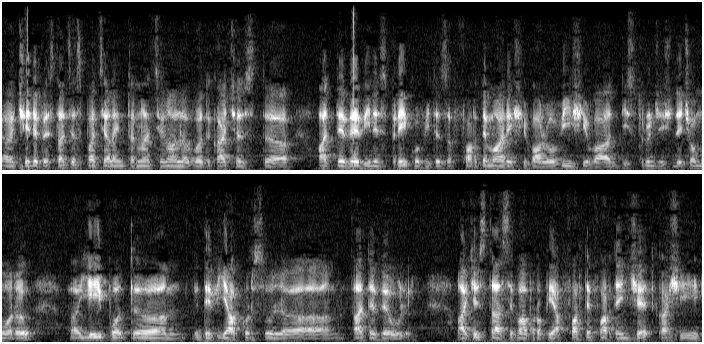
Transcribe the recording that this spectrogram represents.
uh, cei de pe Stația Spațială Internațională văd că acest uh, ATV vine spre ei cu o viteză foarte mare și va lovi și va distruge și deci omorâ, uh, ei pot devia cursul ATV-ului. Acesta se va apropia foarte, foarte încet, ca și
